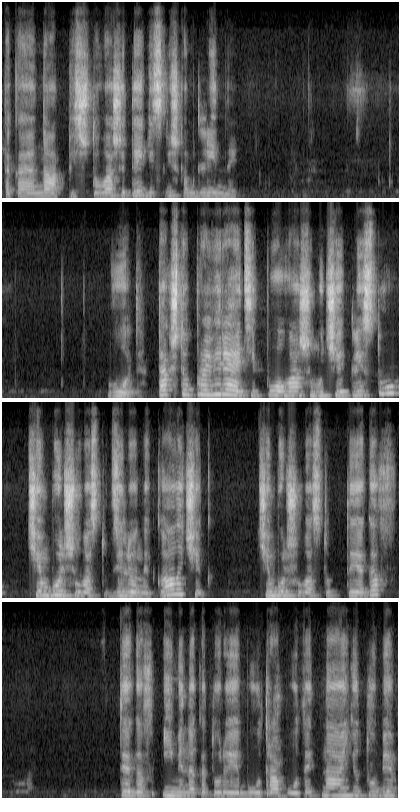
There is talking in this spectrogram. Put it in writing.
такая надпись, что ваши теги слишком длинные. Вот. Так что проверяйте по вашему чек-листу. Чем больше у вас тут зеленых галочек, чем больше у вас тут тегов, тегов именно, которые будут работать на YouTube,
